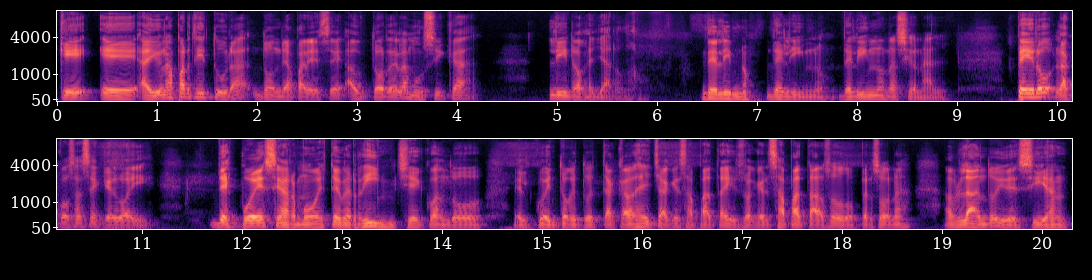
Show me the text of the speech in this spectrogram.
Que eh, hay una partitura donde aparece autor de la música Lino Gallardo, Del himno. del himno, del himno nacional. Pero la cosa se quedó ahí. Después se armó este berrinche cuando el cuento que tú te acabas de echar que Zapata hizo aquel zapatazo, dos personas hablando y decían,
